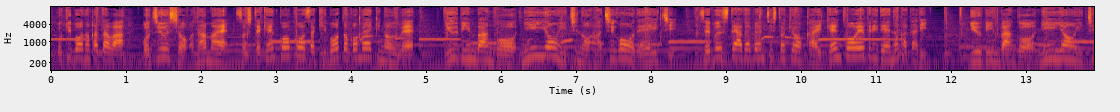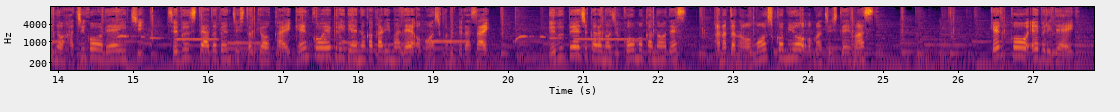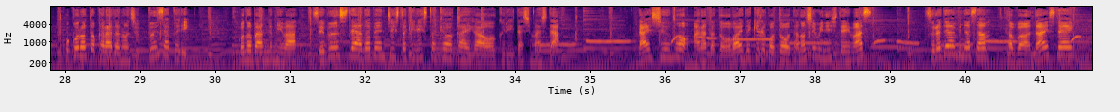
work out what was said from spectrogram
ご希望の方はご住所お名前そして健康講座希望とご明記の上郵便番号241-8501セブンステアドベンチスト協会健康エブリデイの係。郵便番号241-8501セブンステアドベンチスト協会健康エブリデイの係までお申し込みください。ウェブページからの受講も可能です。あなたのお申し込みをお待ちしています。健康エブリデイ心と体の10分サプリこの番組はセブンス・デ・アドベンチスト・キリスト教会がお送りいたしました。来週もあなたとお会いできることを楽しみにしていますそれでは皆さん Have a nice day!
